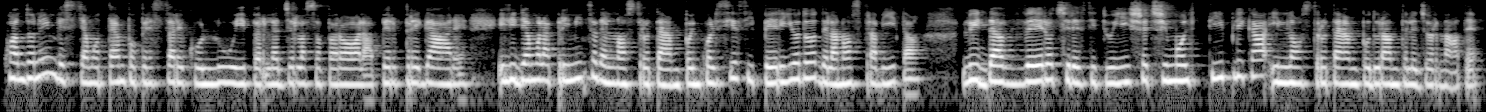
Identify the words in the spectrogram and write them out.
Quando noi investiamo tempo per stare con Lui, per leggere la Sua parola, per pregare e gli diamo la primizia del nostro tempo in qualsiasi periodo della nostra vita, Lui davvero ci restituisce, ci moltiplica il nostro tempo durante le giornate.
